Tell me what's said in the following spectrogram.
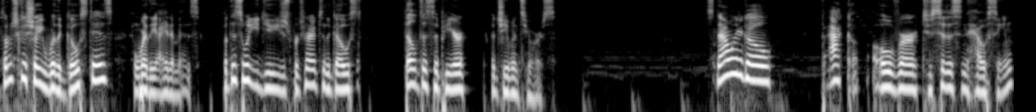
So I'm just going to show you where the ghost is and where the item is. But this is what you do. You just return it to the ghost. They'll disappear. Achievement's yours. So now we're going to go back over to citizen housing.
